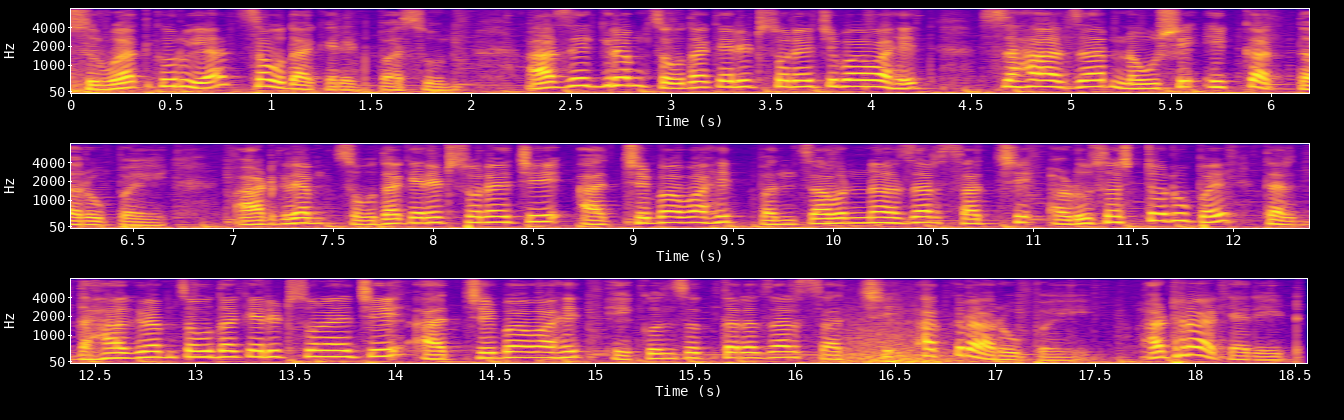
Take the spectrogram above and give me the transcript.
सुरुवात करूया चौदा कॅरेटपासून. आज एक ग्रॅम चौदा कॅरेट सोन्याचे भाव आहेत सहा हजार नऊशे एकाहत्तर रुपये. आठ ग्रॅम चौदा कॅरेट सोन्याचे आजचे भाव आहेत पंचावन्न हजार सातशे अडुसष्ट रुपये. तर दहा ग्रॅम चौदा कॅरेट सोन्याचे आजचे भाव आहेत एकोणसत्तर हजार सातशे अकरा रुपये. अठरा कॅरेट.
